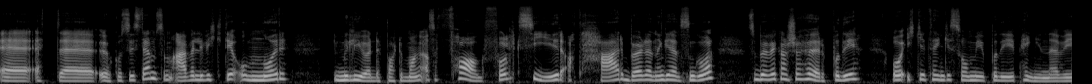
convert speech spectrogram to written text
et eh, økosystem som er veldig viktig. Og når Miljødepartementet, altså fagfolk, sier at her bør denne grensen gå, så bør vi kanskje høre på de, og ikke tenke så mye på de pengene vi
